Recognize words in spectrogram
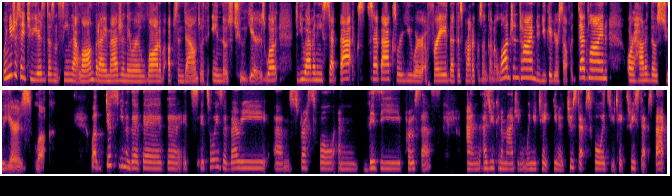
when you just say two years, it doesn't seem that long, but I imagine there were a lot of ups and downs within those two years. What did you have any setbacks, setbacks where you were afraid that this product wasn't going to launch in time? Did you give yourself a deadline or how did those two years look? Well, just you know, the the the it's it's always a very um, stressful and busy process. And as you can imagine, when you take you know two steps forwards, you take three steps back.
